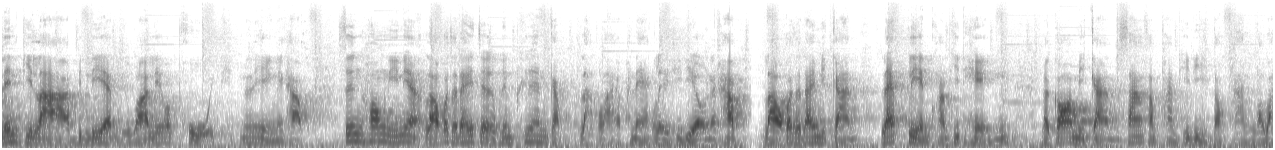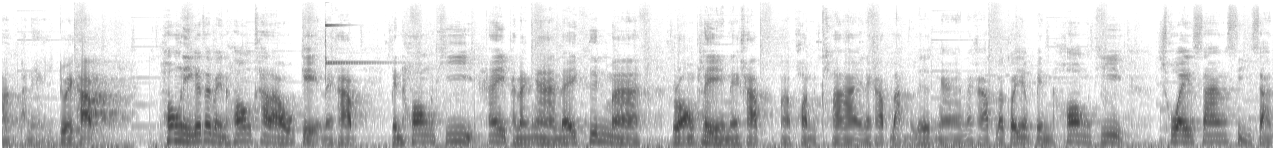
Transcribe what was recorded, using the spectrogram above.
เล่นกีฬาบิลเลียด หรือว่าเรียกว่าพูลนั่นเองนะครับซึ่งห้องนี้เนี่ยเราก็จะได้เจอเพื่อนๆกับหลากหลายแผนกเลยทีเดียวนะครับ เราก็จะได้มีการแลกเปลี่ยนความคิดเห็น แล้วก็มีการสร้างสัมพันธ์ที่ดีต่อกันระหว่างแผนกอีกด้วยครับ ห้องนี้ก็จะเป็นห้องคาราโอเกะนะครับเป็นห้องที่ให้พนักงานได้ขึ้นมาร้องเพลงนะครับ มาผ่อนคลายนะครับหลังเลิกงานนะครับ แล้วก็ยังเป็นห้องที่ ช่วยสร้างสีสัน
